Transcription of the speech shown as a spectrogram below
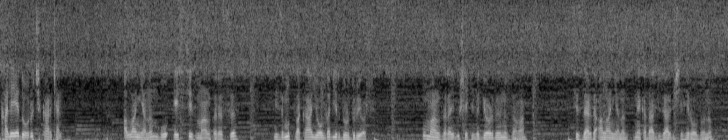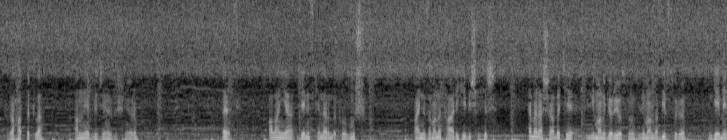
Kaleye doğru çıkarken Alanya'nın bu eşsiz manzarası bizi mutlaka yolda bir durduruyor. Bu manzarayı bu şekilde gördüğünüz zaman sizler de Alanya'nın ne kadar güzel bir şehir olduğunu rahatlıkla anlayabileceğinizi düşünüyorum. Evet, Alanya deniz kenarında kurulmuş. Aynı zamanda tarihi bir şehir. Hemen aşağıdaki limanı görüyorsunuz. Limanda bir sürü gemi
